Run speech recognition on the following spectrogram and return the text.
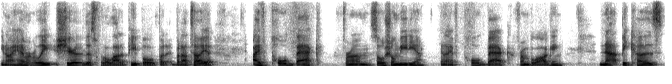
You know, I haven't really shared this with a lot of people, but but I'll tell you, I've pulled back from social media and I've pulled back from blogging, not because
